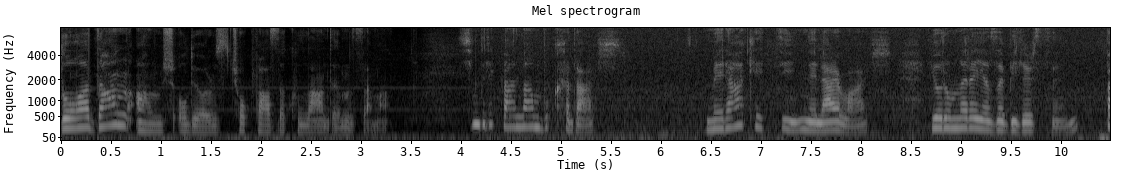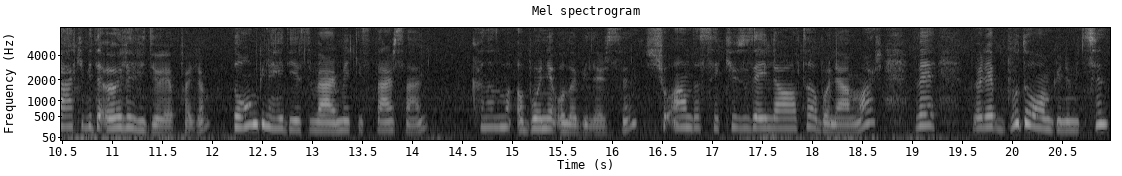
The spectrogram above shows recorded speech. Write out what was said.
doğadan almış oluyoruz çok fazla kullandığımız zaman. Şimdilik benden bu kadar. Merak ettiğin neler var? Yorumlara yazabilirsin. Belki bir de öyle video yaparım. Doğum günü hediyesi vermek istersen kanalıma abone olabilirsin. Şu anda 856 abonem var ve böyle bu doğum günüm için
